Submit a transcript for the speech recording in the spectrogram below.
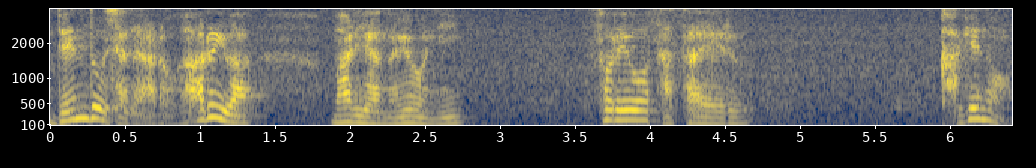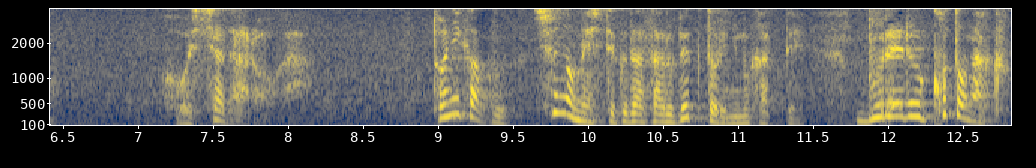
伝道者であろうがあるいはマリアのようにそれを支える影の奉仕者であろうがとにかく主の召してくださるベクトルに向かってぶれることなく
